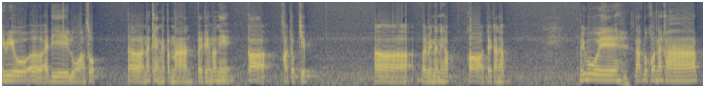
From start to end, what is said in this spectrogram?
รีวิวเอ่อไอดีลุงศพ เอ่อนักแข่งในตำนานไปเพียงเท่านี้ ก็ขอจบคลิป เอ่อไปเพียงเท่านี้ครับ ก็เจอกันครับ บ๊ายบุยรักทุกคนนะครับ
